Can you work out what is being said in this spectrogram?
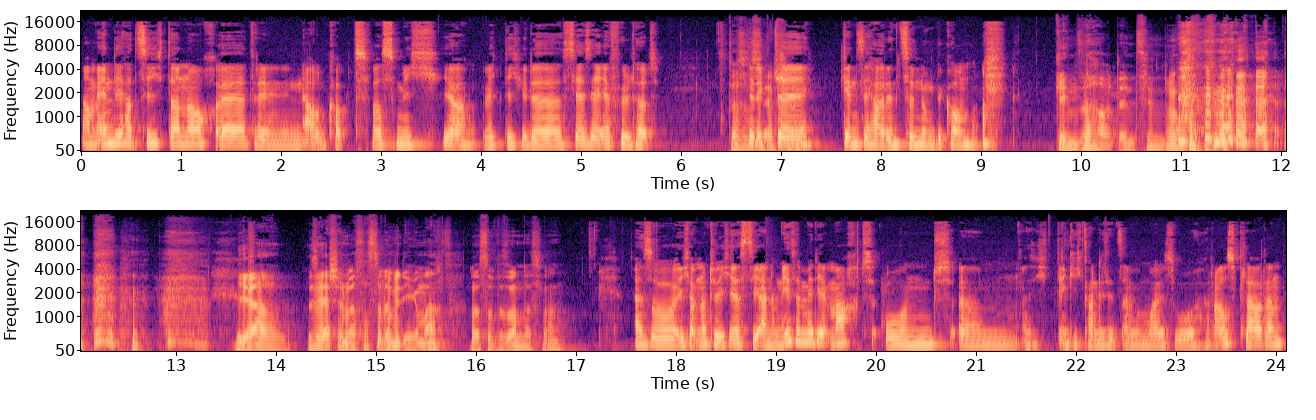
Am Ende hat sich dann noch äh, Tränen in den Augen gehabt, was mich ja wirklich wieder sehr, sehr erfüllt hat. Das ist Direkte sehr schön. Gänsehautentzündung bekommen. Gänsehautentzündung. Ja, sehr schön. Was hast du denn mit ihr gemacht, was so besonders war? Also ich habe natürlich erst die Anamnese mit ihr gemacht und ähm, also ich denke, ich kann das jetzt einfach mal so rausplaudern.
